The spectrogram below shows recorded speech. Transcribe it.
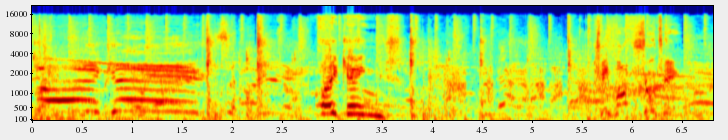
Vikings! Vikings! Keep on shooting!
